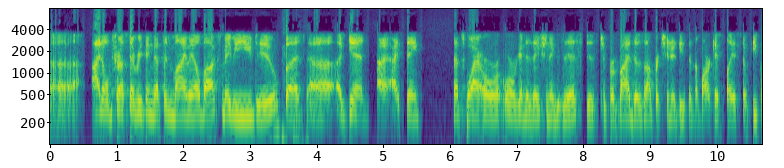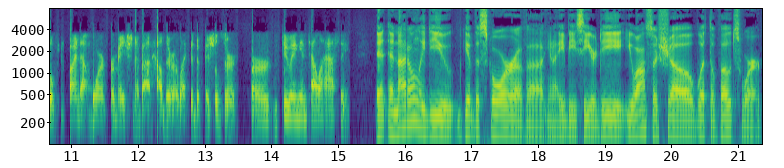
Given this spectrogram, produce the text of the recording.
uh, I don't trust everything that's in my mailbox. Maybe you do, but uh, again, I, I think that's why our organization exists is to provide those opportunities in the marketplace so people can find out more information about how their elected officials are are doing in Tallahassee. And, and not only do you give the score of uh, you know A, B, C, or D, you also show what the votes were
